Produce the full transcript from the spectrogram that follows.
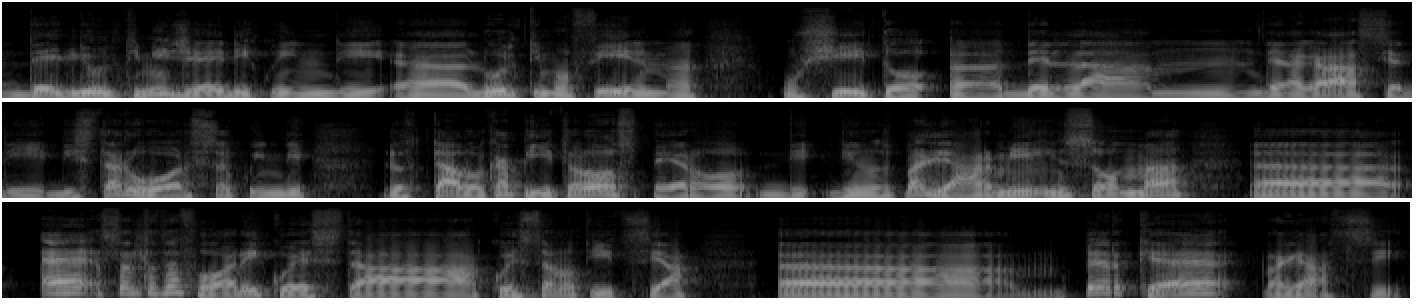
degli ultimi Jedi, quindi l'ultimo film uscito uh, della, um, della, galassia di, di, Star Wars, quindi l'ottavo capitolo, spero di, di non sbagliarmi, insomma, uh, è saltata fuori questa, questa notizia. Uh, perché, ragazzi,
